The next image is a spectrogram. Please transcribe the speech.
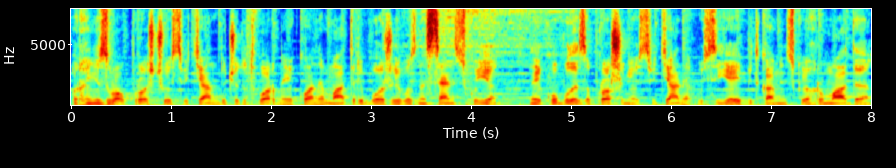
організував прощу освітян до чудотворної ікони Матері Божої Вознесенської, на яку були запрошені освітяни усієї Підкам'янської громади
